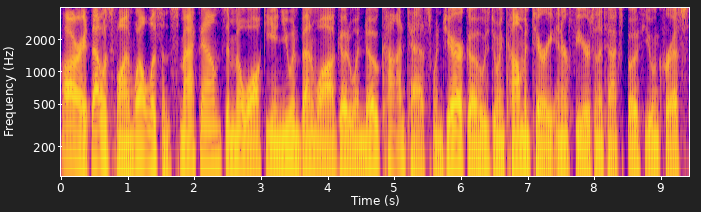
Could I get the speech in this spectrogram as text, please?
All right, that was fun. Well, listen, SmackDown's in Milwaukee, and you and Benoit go to a no contest when Jericho, who is doing commentary, interferes and attacks both you and Chris,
